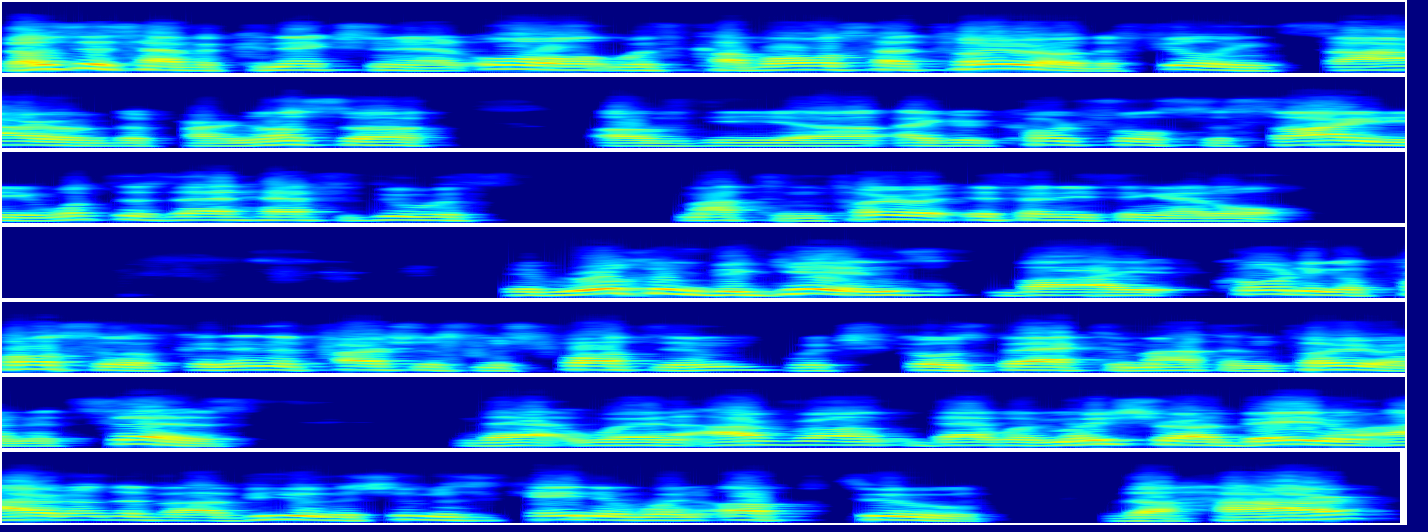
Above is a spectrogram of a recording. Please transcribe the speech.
Does this have a connection at all with Kabbalah Satorah, the feeling tsar of the Parnosa of the uh, agricultural society? What does that have to do with Matan Torah, if anything at all? The Ruchim begins by quoting a pasuk and then the Parshas Mishpatim, which goes back to Matan Torah, and it says that when Avram, that when Moshe Rabbeinu, Aaron Avihu, and the Shimon went up to the Har,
